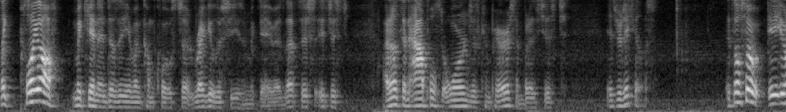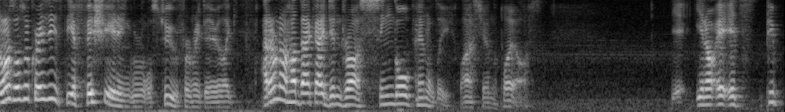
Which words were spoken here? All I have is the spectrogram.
Like playoff MacKinnon doesn't even come close to regular season McDavid. That's just it's just I know it's an apples to oranges comparison, but it's just it's ridiculous. It's also you know what's also crazy? It's the officiating rules too for McDavid. Like I don't know how that guy didn't draw a single penalty last year in the playoffs. You know, it, it's people.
